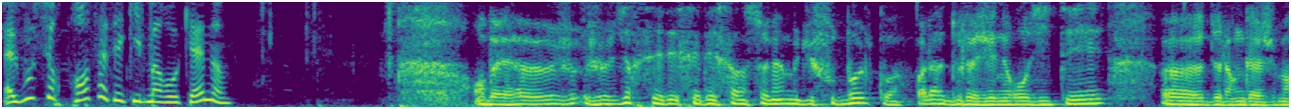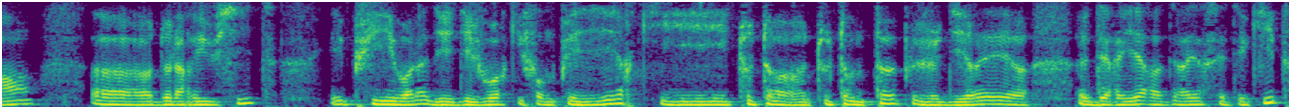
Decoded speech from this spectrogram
Elle vous surprend cette équipe marocaine? Oh ben, euh, je, je, veux dire, c'est l'essence même du football, quoi. Voilà, de la générosité, euh, de l'engagement, euh, de la réussite, et puis voilà, des, des, joueurs qui font plaisir, qui tout un tout un peuple, je dirais, euh, derrière derrière cette équipe.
